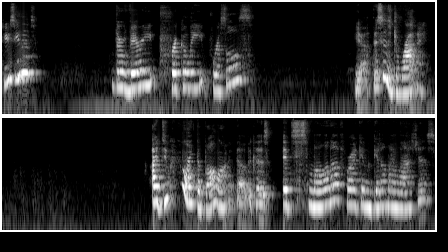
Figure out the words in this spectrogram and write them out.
Do you see this? They're very prickly bristles. Yeah, this is dry. I do kind of like the ball on it though because it's small enough where I can get on my lashes.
